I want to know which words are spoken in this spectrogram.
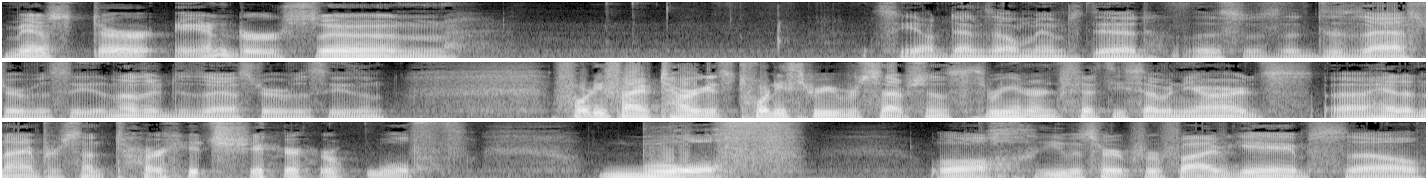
Mr. Anderson. Let's see how Denzel Mims did. This was a disaster of a season, another disaster of a season. 45 targets, 23 receptions, 357 yards, uh, had a 9% target share. Wolf. Wolf. Oh, he was hurt for five games, so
